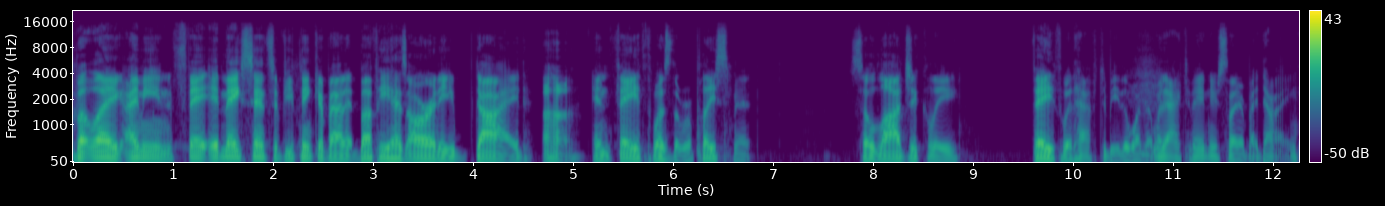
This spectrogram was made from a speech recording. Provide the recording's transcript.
But like, I mean, Fa- it makes sense if you think about it. Buffy has already died, Uh huh. and Faith was the replacement. So logically, Faith would have to be the one that would activate a new Slayer by dying.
